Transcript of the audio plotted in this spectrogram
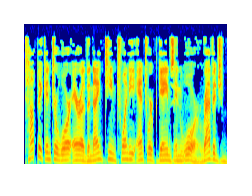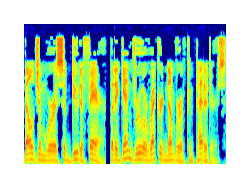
Topic interwar era The 1920 Antwerp Games in war-ravaged Belgium were a subdued affair, but again drew a record number of competitors.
